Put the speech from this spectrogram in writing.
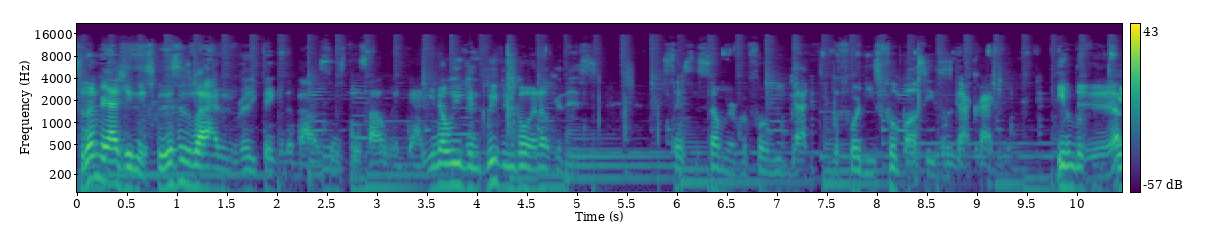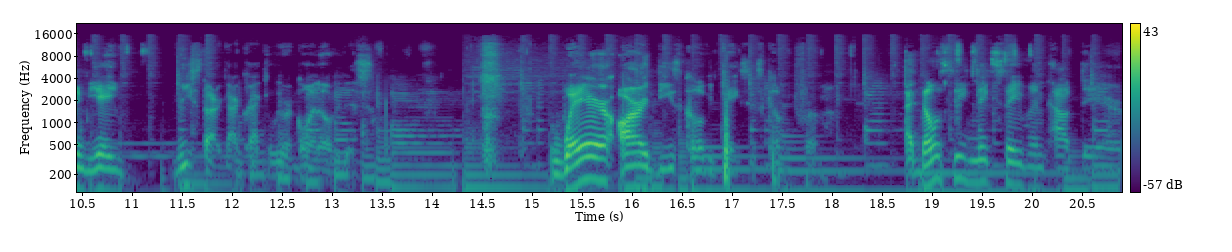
So let me ask you this, because this is what I've been really thinking about since this all went down. You know, we've been we've been going over this since the summer before we got before these football seasons got cracking. Even the Yep. NBA restart got cracking, we were going over this. Where are these COVID cases coming from? I don't see Nick Saban out there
